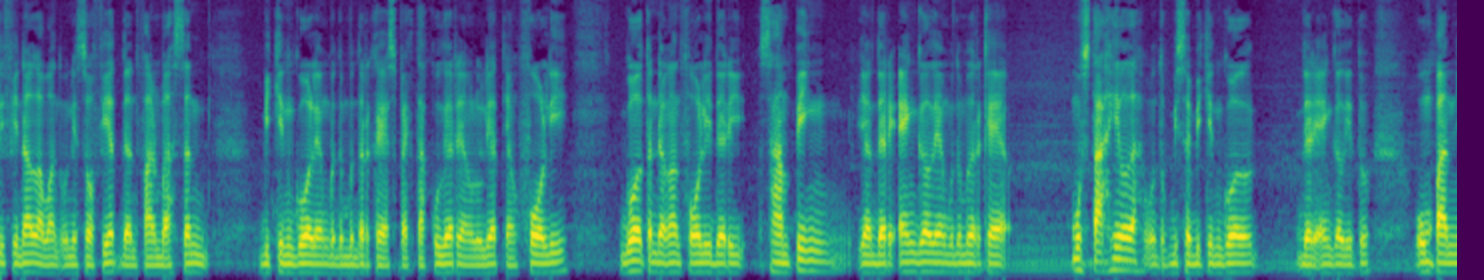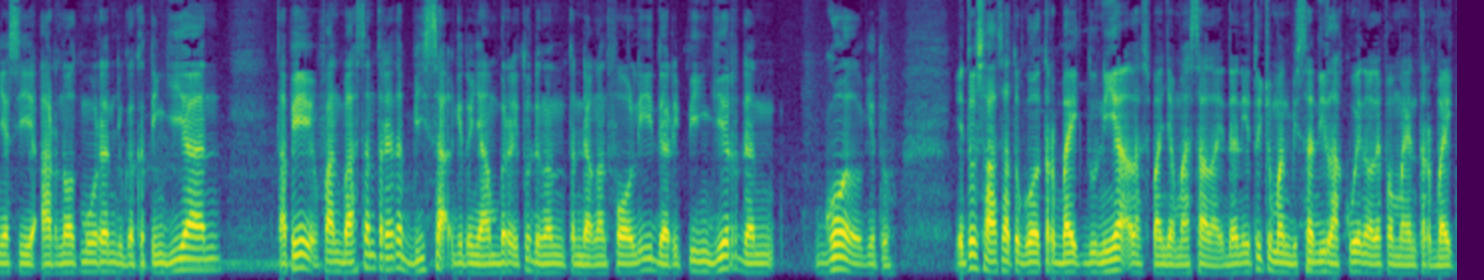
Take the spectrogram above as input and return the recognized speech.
di final lawan Uni Soviet. Dan Van Basten bikin gol yang bener-bener kayak spektakuler yang lu lihat yang volley gol tendangan volley dari samping yang dari angle yang bener-bener kayak mustahil lah untuk bisa bikin gol dari angle itu. Umpannya si Arnold Muren juga ketinggian. Tapi Van Basten ternyata bisa gitu nyamber itu dengan tendangan volley dari pinggir dan gol gitu. Itu salah satu gol terbaik dunia lah sepanjang masa lah. Dan itu cuma bisa dilakuin oleh pemain terbaik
